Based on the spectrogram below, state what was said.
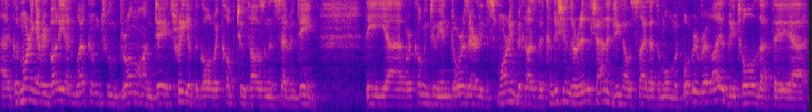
Uh, good morning, everybody, and welcome to Drum on day three of the Galway Cup 2017. The, uh, we're coming to indoors early this morning because the conditions are a little challenging outside at the moment. But we're reliably told that the uh,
